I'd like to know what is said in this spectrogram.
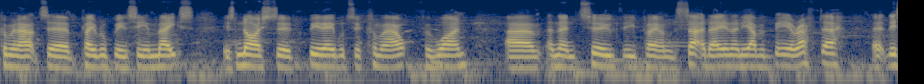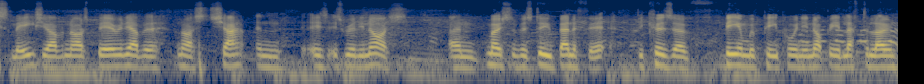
coming out to play rugby and seeing mates, it's nice to be able to come out for one, um, and then two, you play on the Saturday, and then you have a beer after. At this league, so you have a nice beer and you have a nice chat, and it's, it's really nice. And most of us do benefit because of being with people and you're not being left alone.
